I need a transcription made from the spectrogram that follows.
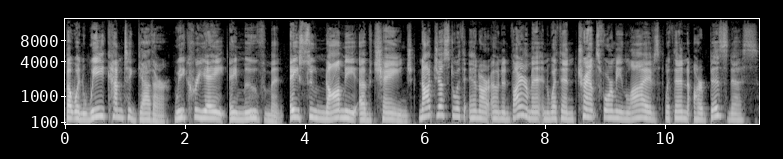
But when we come together, we create a movement, a tsunami of change, not just within our own environment and within transforming lives within our business,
